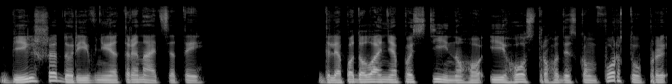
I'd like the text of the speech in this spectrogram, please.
більше дорівнює 13. Для подолання постійного і гострого дискомфорту при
